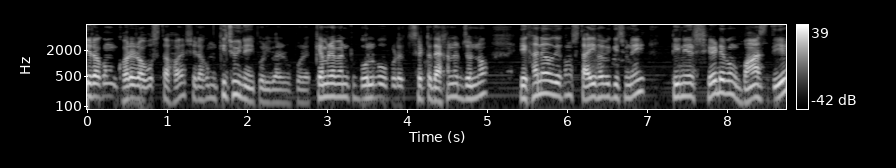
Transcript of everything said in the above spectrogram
যেরকম ঘরের অবস্থা হয়, সেরকম কিছুই নেই পরিবারের উপরে। ক্যামেরাম্যানকে বলব উপরে সেটটা দেখানোর জন্য। এখানেও দেখুন স্থায়ীভাবে কিছু নেই। টিনের শেড এবং বাঁশ দিয়ে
